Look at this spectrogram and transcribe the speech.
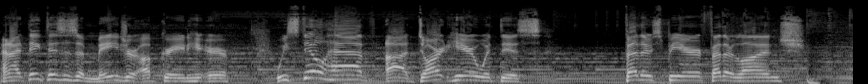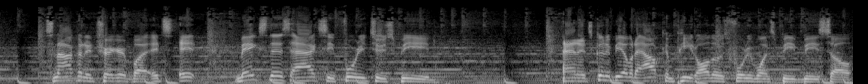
and I think this is a major upgrade here. We still have uh, Dart here with this feather spear, feather lunge. It's not going to trigger, but it's it makes this Axie 42 speed and it's going to be able to outcompete all those 41 speed beasts. So,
